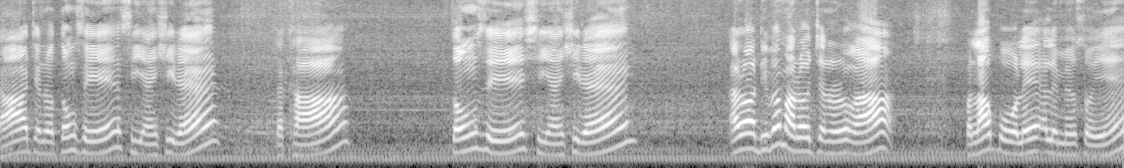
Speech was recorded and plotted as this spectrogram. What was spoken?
ဒါကျွန်တော်30 cm ရှိတယ် တစ်ခါ30ရှီယန်ရှိတယ်အဲ့တော့ဒီဘက်မှာတော့ကျွန်တော်တို့ကဘယ်လောက်ပေါ်လဲအဲ့လိုမျိုးဆိုရင်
